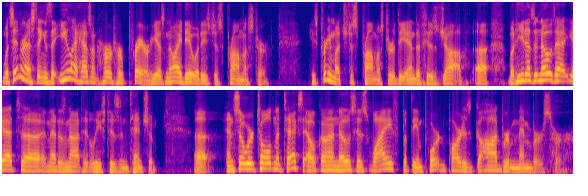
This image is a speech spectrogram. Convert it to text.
What's interesting is that Eli hasn't heard her prayer. He has no idea what he's just promised her. He's pretty much just promised her the end of his job. Uh, but he doesn't know that yet, uh, and that is not at least his intention. Uh, and so we're told in the text Elkanah knows his wife, but the important part is God remembers her.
